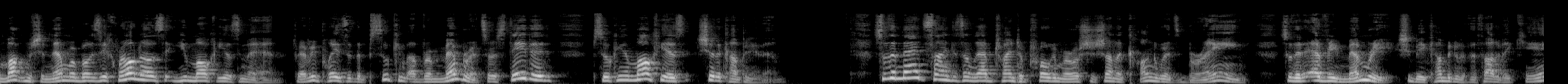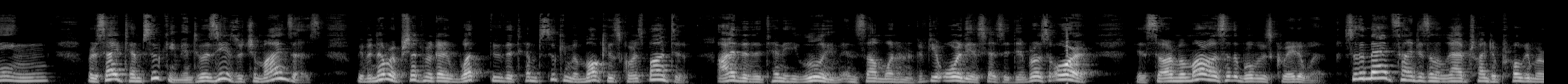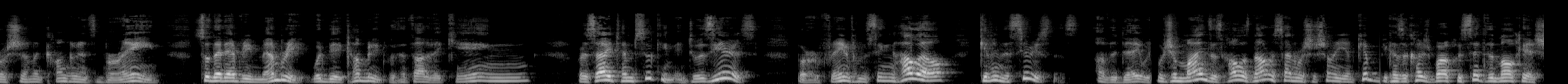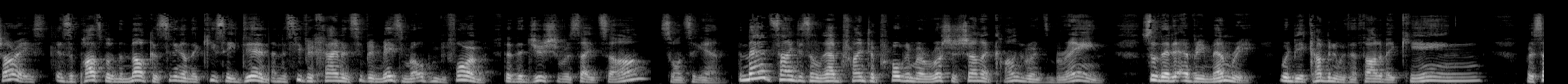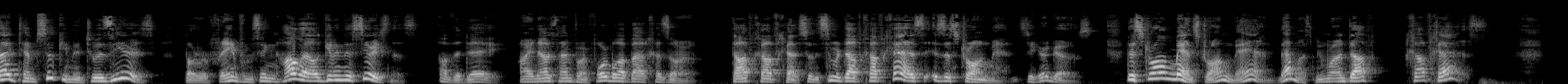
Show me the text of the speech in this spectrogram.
every place that the psukim of remembrance are stated, psukim of Malchias should accompany them. So the mad scientist in the lab trying to program a Rosh Hashanah congregant's brain so that every memory should be accompanied with the thought of a king, recite Temsukim into his ears, which reminds us we have a number of pshatim regarding what do the Temsukim of Malchus correspond to either the ten Hilulim in Psalm 150 or the Aseres Dibros or the Asar Mamaros that the world was created with. So the mad scientist in the lab trying to program a Rosh Hashanah congregant's brain so that every memory would be accompanied with the thought of a king, recite Temsukim into his ears, but refrain from singing Hallel given the seriousness of the day, which reminds us how is not recited Rosh Hashanah Yom Kippur because the Kodesh Baruch Hu said to the Malchei Ashares, is it possible the Melch is sitting on the Kisei Din and the Sifrei Chaim and Sifrei Mesim are open before him that the Jews should recite song? So once again, the mad scientist in the lab trying to program a Rosh Hashanah congregant's brain so that every memory would be accompanied with the thought of a king, recite Temsukim into his ears, but refrain from singing Hallel giving the seriousness of the day. Alright, now it's time for a four blah Chazorah. Dav Chav Ches. So the Simmer Dav Chav Ches is a strong man. So here goes. The strong man, strong man. That must be more on Dav Chav Ches.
